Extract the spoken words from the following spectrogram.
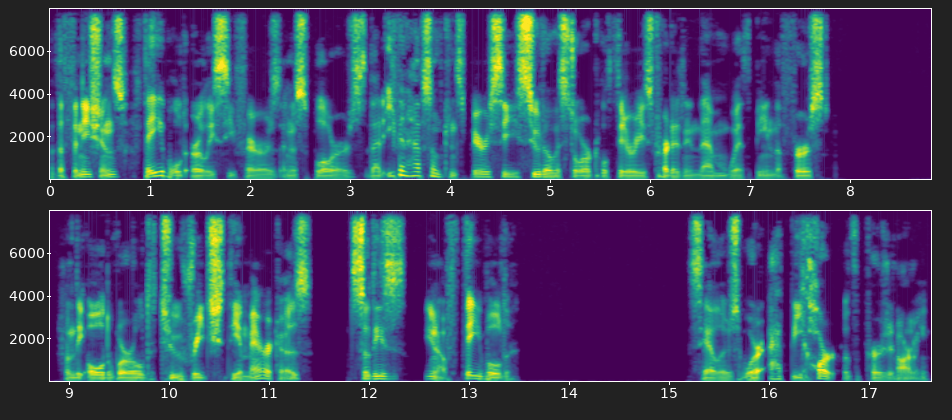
the Phoenicians, fabled early seafarers and explorers that even have some conspiracy pseudo historical theories crediting them with being the first from the old world to reach the Americas. So these, you know, fabled sailors were at the heart of the Persian army.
